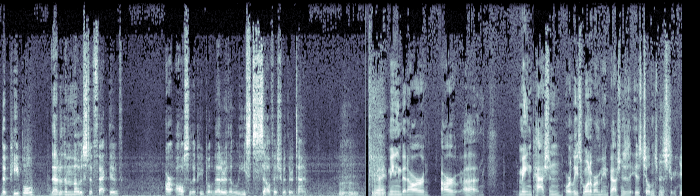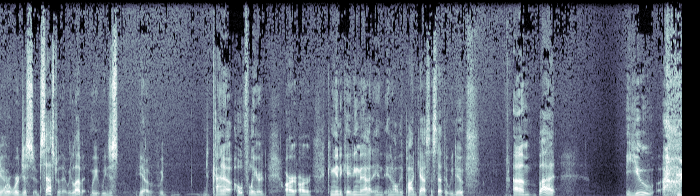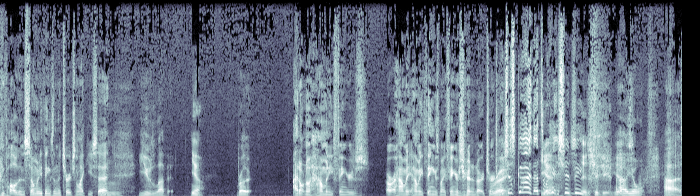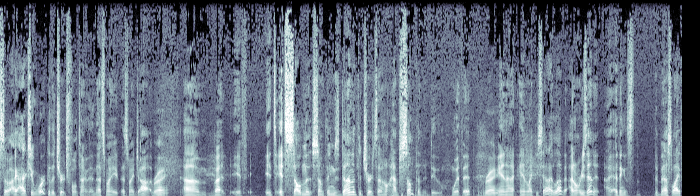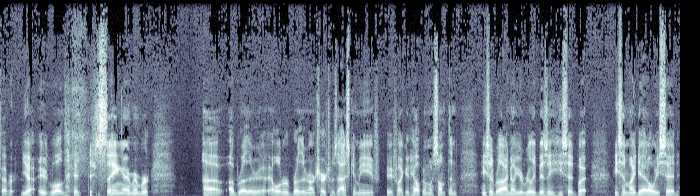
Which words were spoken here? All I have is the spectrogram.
The people that are the most effective are also the people that are the least selfish with their time. hmm Right. meaning that our our uh, main passion, or at least one of our main passions, is, is children's ministry. yeah. We're, we're just obsessed with it. We love it. We we just you know we kind of hopefully are, are are communicating that in, in all the podcasts and stuff that we do. Um, but you are involved in so many things in the church, and like you said, Mhm. you love it, Yeah. brother. I don't know how many fingers. Or how many how many things my fingers are in at our church, Right. which is good. That's the way Yeah, it should be. it should be, Uh, you know, uh, so I actually work at the church full time, and that's my that's my job. Right. Um, but if it's it's seldom that something's done at the church that I don't have something to do with it. Right. And I, and like you said, I love it. I don't resent it. I, I think it's the best life ever. Yeah. It, well, there's a saying I remember uh, a brother, an older brother in our church, was asking me if if I could help him with something. He said, "Brother, I know you're really busy." He said, "But he said my dad always said,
